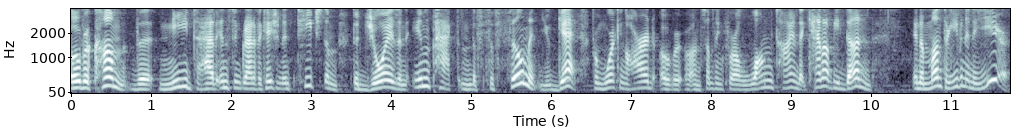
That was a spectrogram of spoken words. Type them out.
overcome the need to have instant gratification and teach them the joys and impact and the fulfillment you get from working hard over on something for a long time that cannot be done in a month or even in a year.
